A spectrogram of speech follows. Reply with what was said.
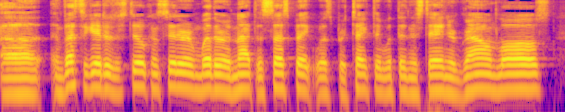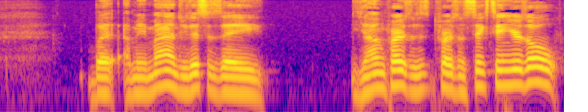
Uh, investigators are still considering whether or not the suspect was protected within the stand your ground laws. But I mean, mind you, this is a young person. This person, sixteen years old.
